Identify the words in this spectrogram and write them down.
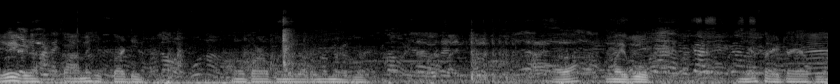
ये इकडं कानाशी पाटील. मोपाळा पण महबूब हा महबूब या साईडला आहे आपला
